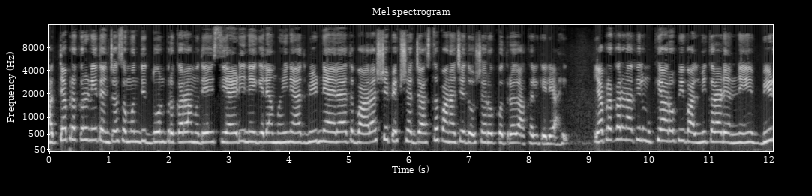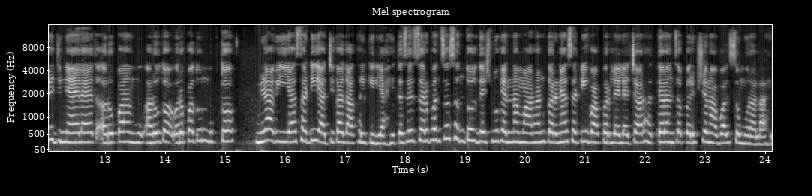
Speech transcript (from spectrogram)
हत्या प्रकरणी त्यांच्या संबंधित दोन प्रकारामध्ये सीआयडीने गेल्या महिन्यात बीड न्यायालयात बाराशे पेक्षा जास्त पानाचे दोषारोपपत्र दाखल केले आहेत. या प्रकरणातील मुख्य आरोपी बाल्मी कराड यांनी बीड न्यायालयात आरोपा आरोपातून मुक्त मिळावी यासाठी याचिका दाखल केली आहे. तसेच सरपंच संतोष देशमुख यांना मारहाण करण्यासाठी वापरलेल्या चार हत्यारांचा परीक्षण अहवाल समोर आला आहे.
